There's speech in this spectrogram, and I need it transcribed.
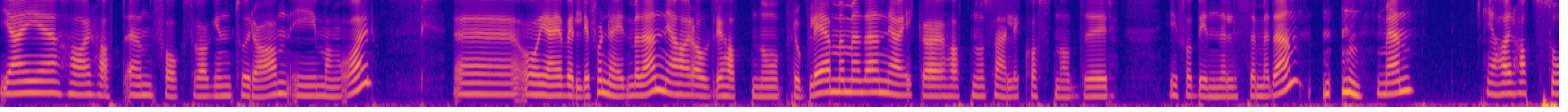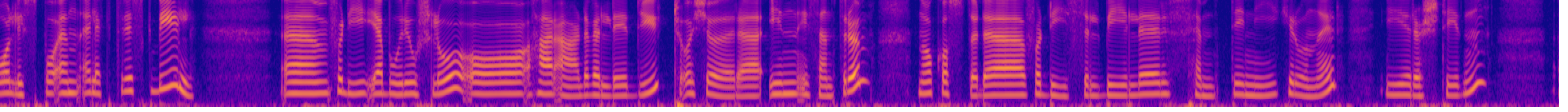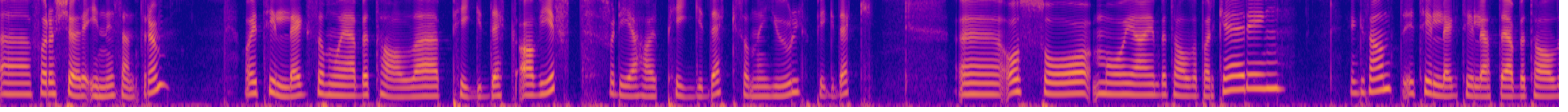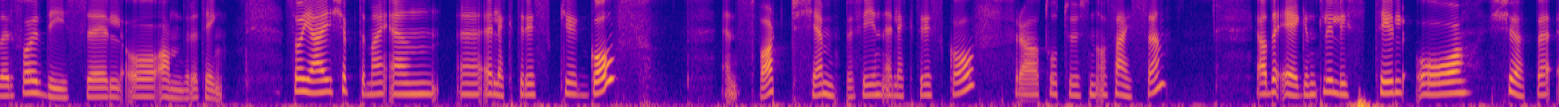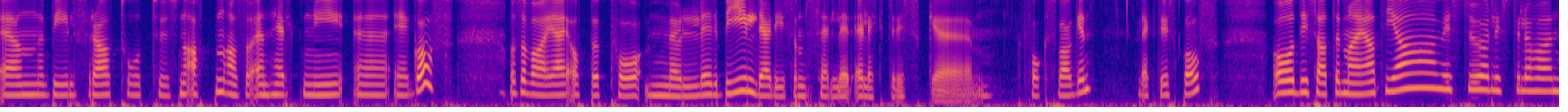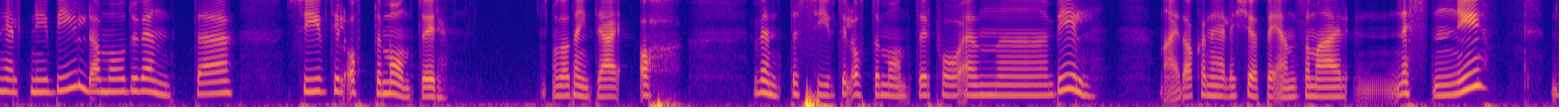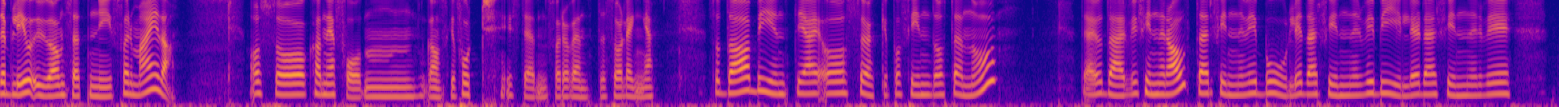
Jeg eh, har hatt en Volkswagen Touran i mange år. Eh, og jeg er veldig fornøyd med den. Jeg har aldri hatt noe problemer med den. Jeg har ikke hatt noe særlig kostnader i forbindelse med den. Men jeg har hatt så lyst på en elektrisk bil. Eh, fordi jeg bor i Oslo, og her er det veldig dyrt å kjøre inn i sentrum. Nå koster det for dieselbiler 59 kroner i rushtiden uh, for å kjøre inn i sentrum. Og i tillegg så må jeg betale piggdekkavgift fordi jeg har piggdekk, sånne hjul, piggdekk. Uh, og så må jeg betale parkering, ikke sant? I tillegg til at jeg betaler for diesel og andre ting. Så jeg kjøpte meg en uh, elektrisk Golf. En svart, kjempefin elektrisk Golf fra 2016. Jeg hadde egentlig lyst til å kjøpe en bil fra 2018, altså en helt ny eh, e-Golf. Og så var jeg oppe på Møller Bil. Det er de som selger elektrisk eh, Volkswagen. Elektrisk Golf. Og de sa til meg at ja, hvis du har lyst til å ha en helt ny bil, da må du vente syv til åtte måneder. Og da tenkte jeg åh, vente syv til åtte måneder på en uh, bil. Nei, da kan jeg heller kjøpe en som er nesten ny. Det blir jo uansett ny for meg, da. Og så kan jeg få den ganske fort istedenfor å vente så lenge. Så da begynte jeg å søke på finn.no. Det er jo der vi finner alt. Der finner vi bolig, der finner vi biler, der finner vi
